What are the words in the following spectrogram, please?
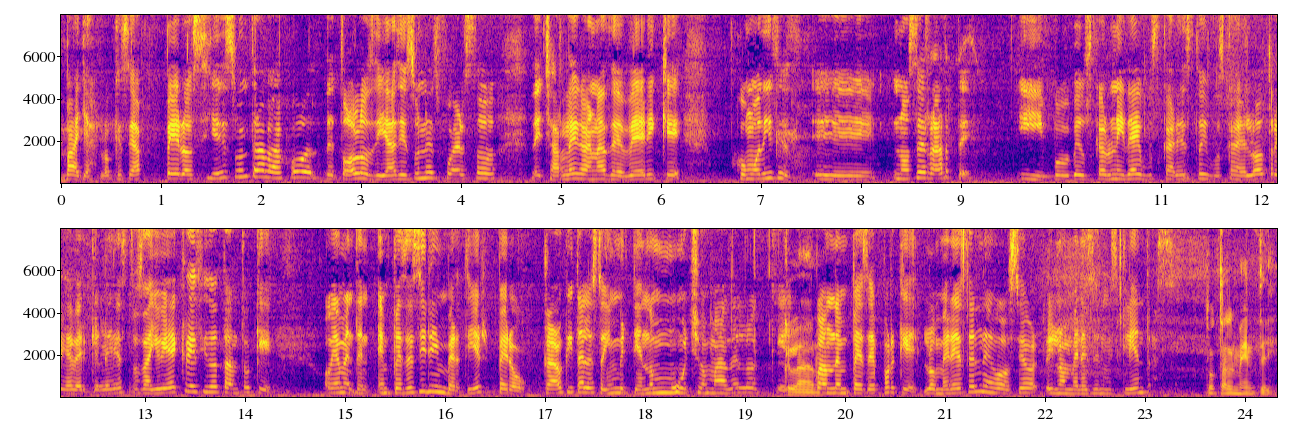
vaya, lo que sea, pero sí es un trabajo de todos los días y es un esfuerzo de echarle ganas de ver y que como dices, eh, no cerrarte y buscar una idea y buscar esto y buscar el otro y a ver qué lees. O sea, yo ya he crecido tanto que obviamente empecé a ir a invertir, pero claro que ahorita le estoy invirtiendo mucho más de lo que cuando empecé porque lo merece el negocio y lo merecen mis clientes. Totalmente.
